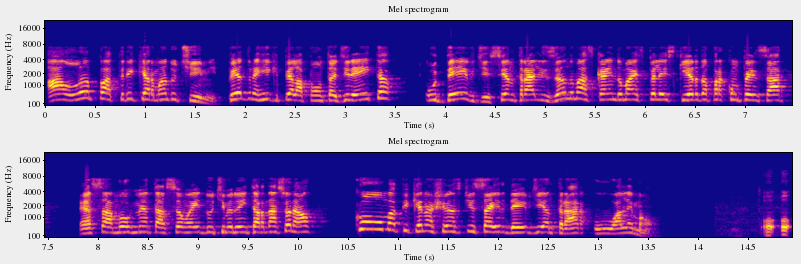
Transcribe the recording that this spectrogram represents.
Alan Patrick armando o time. Pedro Henrique pela ponta direita, o David centralizando, mas caindo mais pela esquerda para compensar essa movimentação aí do time do Internacional, com uma pequena chance de sair David e entrar o alemão. Ô, ô,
